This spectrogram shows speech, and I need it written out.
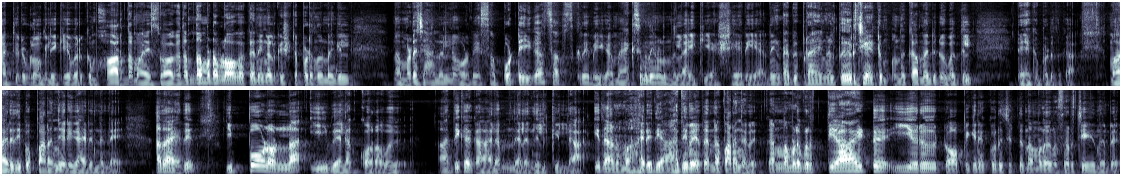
മറ്റൊരു ബ്ലോഗിലേക്ക് ഏവർക്കും ഹാർദമായ സ്വാഗതം. നമ്മുടെ ബ്ലോഗൊക്കെ നിങ്ങൾക്ക് ഇഷ്ടപ്പെടുന്നുണ്ടെങ്കിൽ നമ്മുടെ ചാനലിന് ഓൾവേസ് സപ്പോർട്ട് ചെയ്യുക സബ്സ്ക്രൈബ് ചെയ്യുക. മാക്സിമം നിങ്ങളൊന്ന് ലൈക്ക് ചെയ്യുക ഷെയർ ചെയ്യുക. നിങ്ങളുടെ അഭിപ്രായങ്ങൾ തീർച്ചയായിട്ടും ഒന്ന് കമന്റ് രൂപത്തിൽ രേഖപ്പെടുത്തുക. മാരുതി ഇപ്പോൾ പറഞ്ഞൊരു കാര്യം തന്നെ. അതായത് ഇപ്പോഴുള്ള ഈ വിലക്കുറവ് അധികകാലം നിലനിൽക്കില്ല. ഇതാണ് മാരുതി ആദ്യമേ തന്നെ പറഞ്ഞത്. കാരണം നമ്മൾ വൃത്തിയായിട്ട് ഈ ഒരു ടോപ്പിക്കിനെ കുറിച്ചിട്ട് നമ്മൾ റിസർച്ച് ചെയ്യുന്നുണ്ട്.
